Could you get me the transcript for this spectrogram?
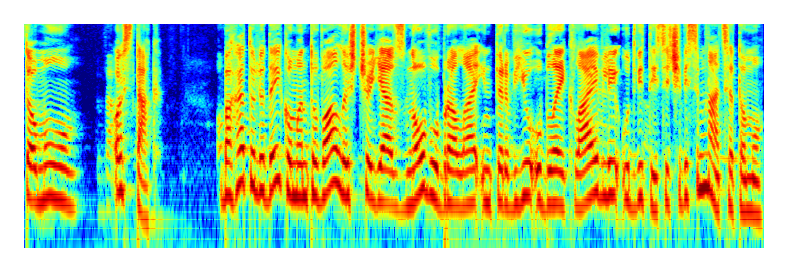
Тому ось так. Багато людей коментували, що я знову брала інтерв'ю у Блейк Лайвлі у 2018-му.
